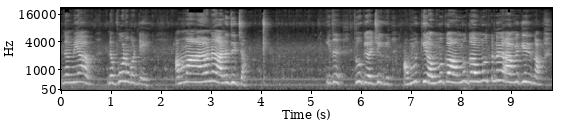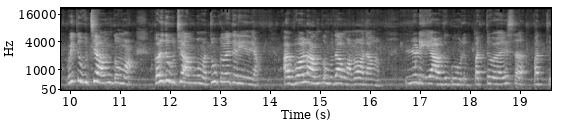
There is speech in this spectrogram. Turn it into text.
இந்த மியா இந்த பூனைக்குட்டி அம்மான்னு அழுதுச்சான். இது தூக்கி வச்சு அமுக்கி அமுக்க அமுக்க அமுக்குன்னு அமுக்கிருக்கான் வைத்து பிடிச்சி அமுக்குமா கழுத்து பிடிச்சி அமுக்குமா தூக்கவே தெரியலையா? அது போல் அமுக்கும் போது அவங்க அம்மா வந்தாங்க. இல்லடி அதுக்கு ஒரு பத்து வயசு பத்து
